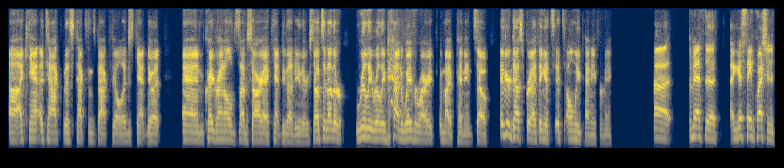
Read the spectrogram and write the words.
Uh, I can't attack this Texans backfield. I just can't do it. And Craig Reynolds, I'm sorry, I can't do that either. So it's another really, really bad waiver wire, in my opinion. So if you're desperate, I think it's it's only Penny for me. Uh, Samantha, I guess same question.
